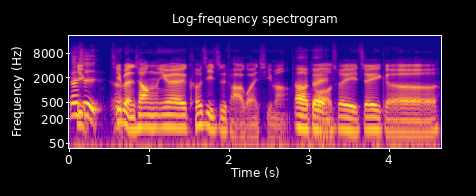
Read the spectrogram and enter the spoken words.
但是基，本上因为科技执法的关系嘛，啊、呃，对，所以这个。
